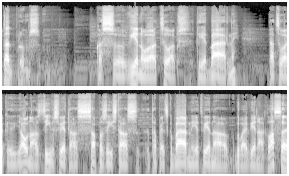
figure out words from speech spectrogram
Tad, protams, kas uh, vieno cilvēkus, tie ir bērni. Tā cilvēki jaunās dzīves vietās sapazīstās, tāpēc, ka bērni iet vienā vai vienā klasē,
